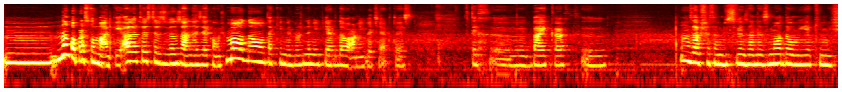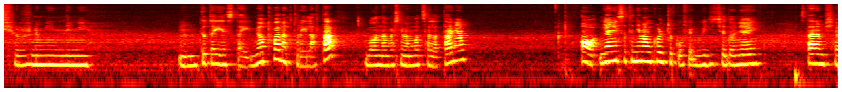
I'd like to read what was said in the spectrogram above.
Mm, no po prostu magii, ale to jest też związane z jakąś modą, takimi różnymi pierdołami. Wiecie, jak to jest w tych y, bajkach. Y, no zawsze tam jest związane z modą i jakimiś różnymi innymi. Mm, tutaj jest ta jej miotła, na której lata, bo ona właśnie ma moce latania. O, ja niestety nie mam kolczyków, jak widzicie do niej. Staram się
